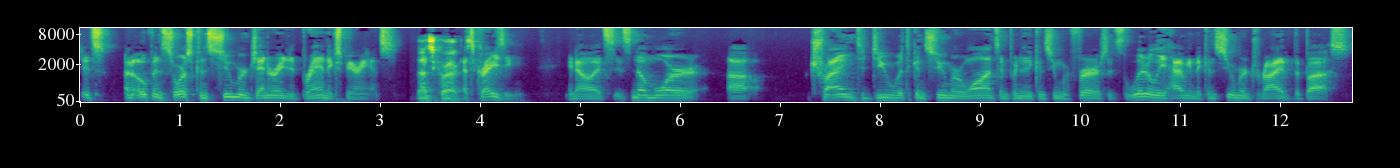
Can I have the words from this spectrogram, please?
it's an open source consumer generated brand experience. That's correct. That's crazy. You know, it's it's no more uh, trying to do what the consumer wants and putting the consumer first. It's literally having the consumer drive the bus.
